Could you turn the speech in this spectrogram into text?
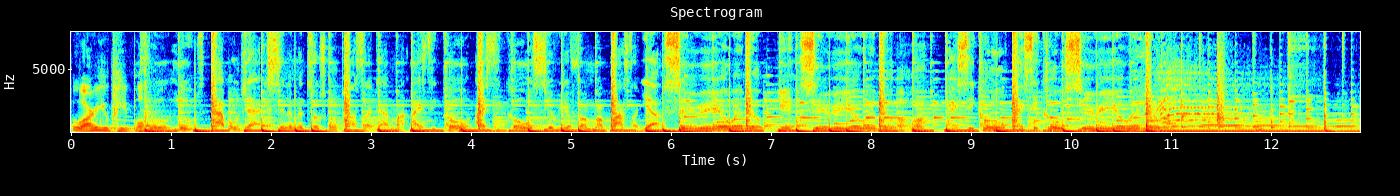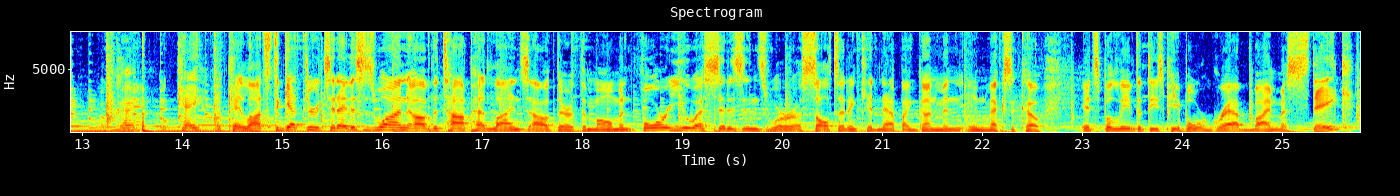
Who are you people? Froot Loops, Apple Jack, Cinnamon Toast Crumb I got my icy cold, icy cold cereal from my box. Yeah, cereal and milk, yeah, cereal and milk. Uh-huh. Icy cold, icy cold cereal milk. Okay, okay, okay. Lots to get through today. This is one of the top headlines out there at the moment. Four U.S. citizens were assaulted and kidnapped by gunmen in Mexico. It's believed that these people were grabbed by mistake.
